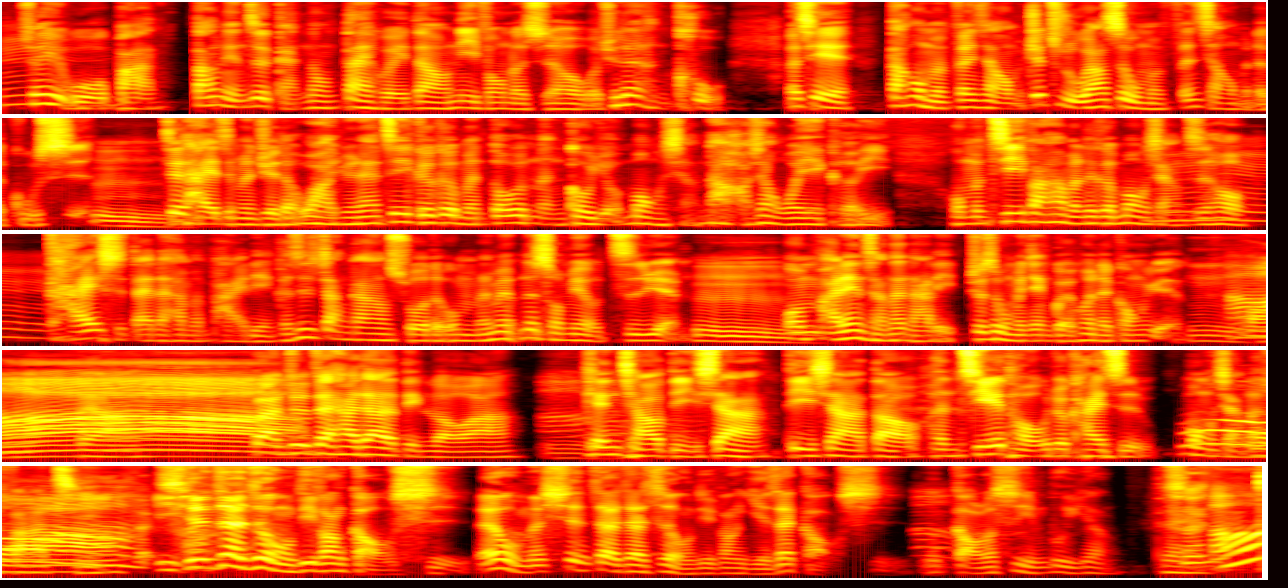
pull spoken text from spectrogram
所以我把当年这个感动带回到逆风的时候，我觉得很酷。而且当我们分享，我们就主要是我们分享我们的故事。嗯，这些孩子们觉得哇，原来这些哥哥们都能够有梦想，那好像我也可以。我们激发他们这个梦想之后，嗯、开始带着他们排练。可是像刚刚说的，我们没有那时候没有资源。嗯，我们排练场在哪里？就是我们以前鬼混的公园。嗯，哇，对啊，不然就在他家的顶楼啊，嗯、天桥底下、地下道，很街头就开始梦想的发迹。以前在这种地方搞事，哎，我们现在在这种地方也在搞事，搞的事情不一样。对哦，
